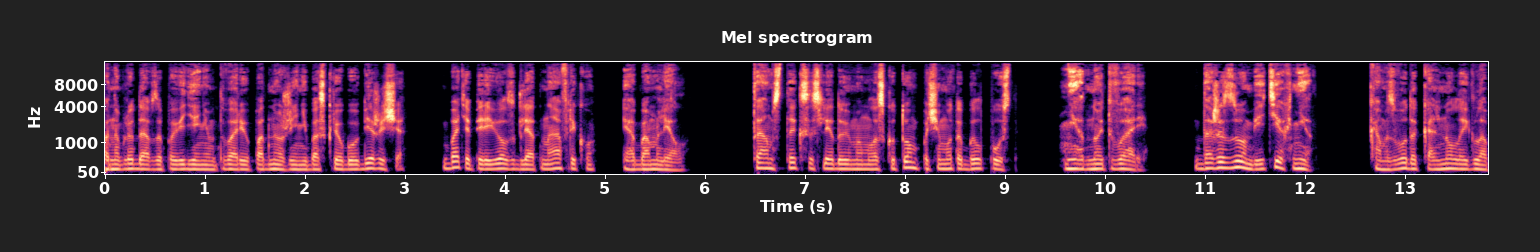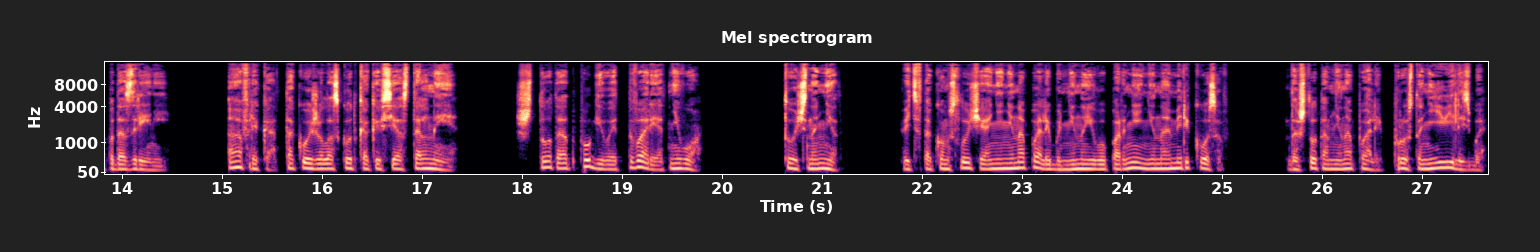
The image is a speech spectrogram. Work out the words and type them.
Понаблюдав за поведением твари у подножия небоскреба убежища, батя перевел взгляд на Африку и обомлел. Там стек с исследуемым лоскутом почему-то был пуст. Ни одной твари. Даже зомби и тех нет. Камзвода кольнула игла подозрений. Африка – такой же лоскут, как и все остальные. Что-то отпугивает твари от него. Точно нет. Ведь в таком случае они не напали бы ни на его парней, ни на америкосов. Да что там не напали, просто не явились бы.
